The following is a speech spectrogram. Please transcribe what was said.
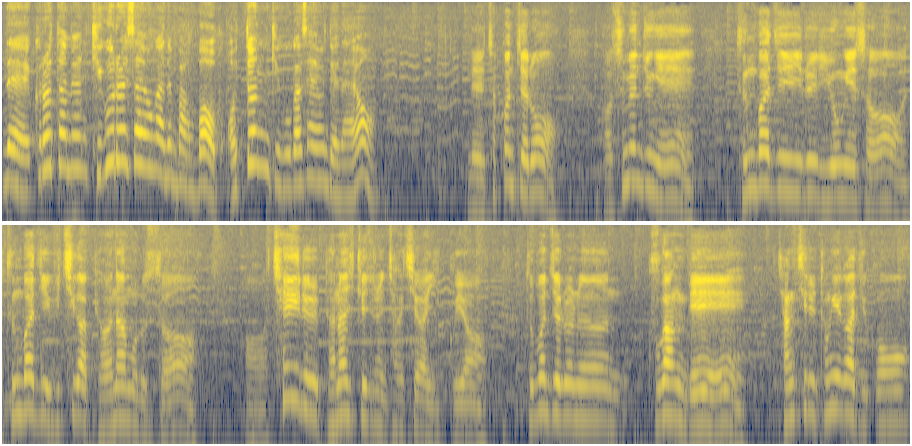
네, 그렇다면 기구를 사용하는 방법 어떤 기구가 사용되나요? 네, 첫 번째로 어, 수면 중에 등받이를 이용해서 등받이 위치가 변함으로써 어, 체위를 변화시켜주는 장치가 있고요. 두 번째로는 구강 내에 장치를 통해 가지고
